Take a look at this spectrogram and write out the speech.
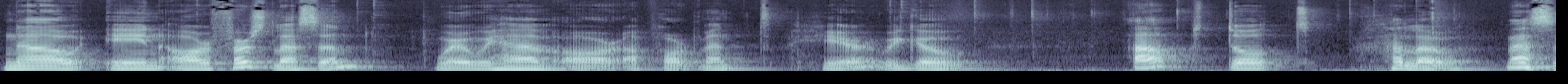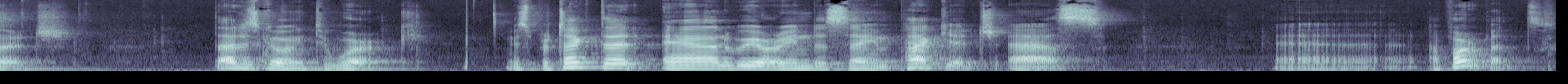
Now in our first lesson, where we have our apartment here we go app dot hello message. That is going to work. It's protected and we are in the same package as uh, apartment.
